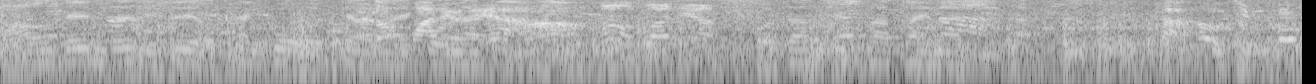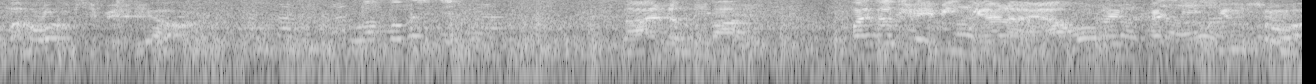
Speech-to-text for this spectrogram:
黄先生，你是有看过嘉莱那机场？我上去帕泰那几场。他后进攻嘛，我唔是未了。来两百，快到客面家来啊！我们开始搜索啊。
